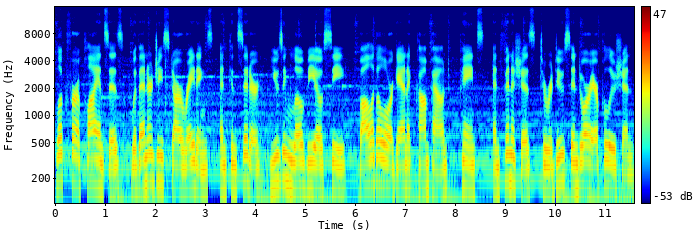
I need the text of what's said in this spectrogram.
Look for appliances with Energy Star ratings and consider using low VOC volatile organic compound, paints, and finishes, to reduce indoor air pollution.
